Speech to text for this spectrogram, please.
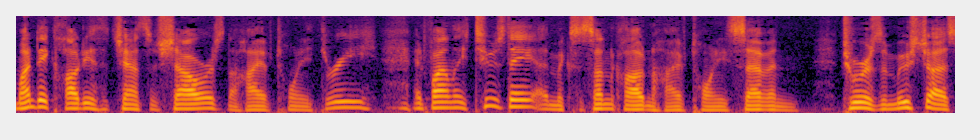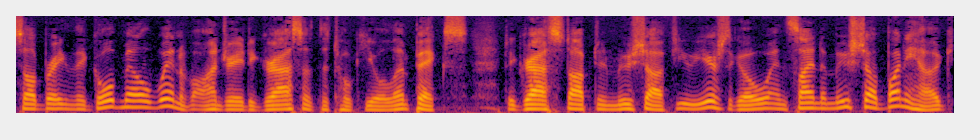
Monday, cloudy with a chance of showers, and a high of 23. And finally, Tuesday, a mix of sun and cloud, and a high of 27. Tourism Moose Jaw is celebrating the gold medal win of Andre De Grasse at the Tokyo Olympics. De Grasse stopped in Moose Jaw a few years ago and signed a Moose Jaw bunny hug,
